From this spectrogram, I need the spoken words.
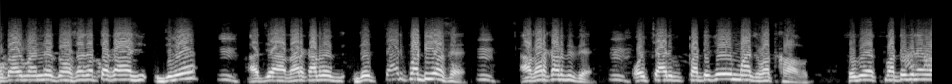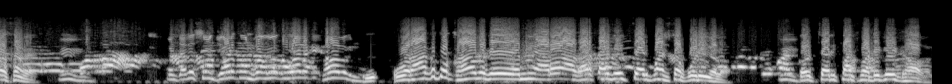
ওটাই দশ হাজার টাকা দিবে। আর যে আধার কার্ডে যে চার পার্টি আছে আধার কার্ড দিতে ওই চার পার্টিকে মাছ ভাত খাওয়াবে। শুধু এক পার্টিকে নেই ওর সঙ্গে কনফার্ম হবে ওরাকে খাওয়াবে কি ওরাকে তো খাওয়াবে কে, আরও আধার কার্ডে চার পাঁচটা পড়ে গেল। তো চার পাঁচ খাওয়াবে?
